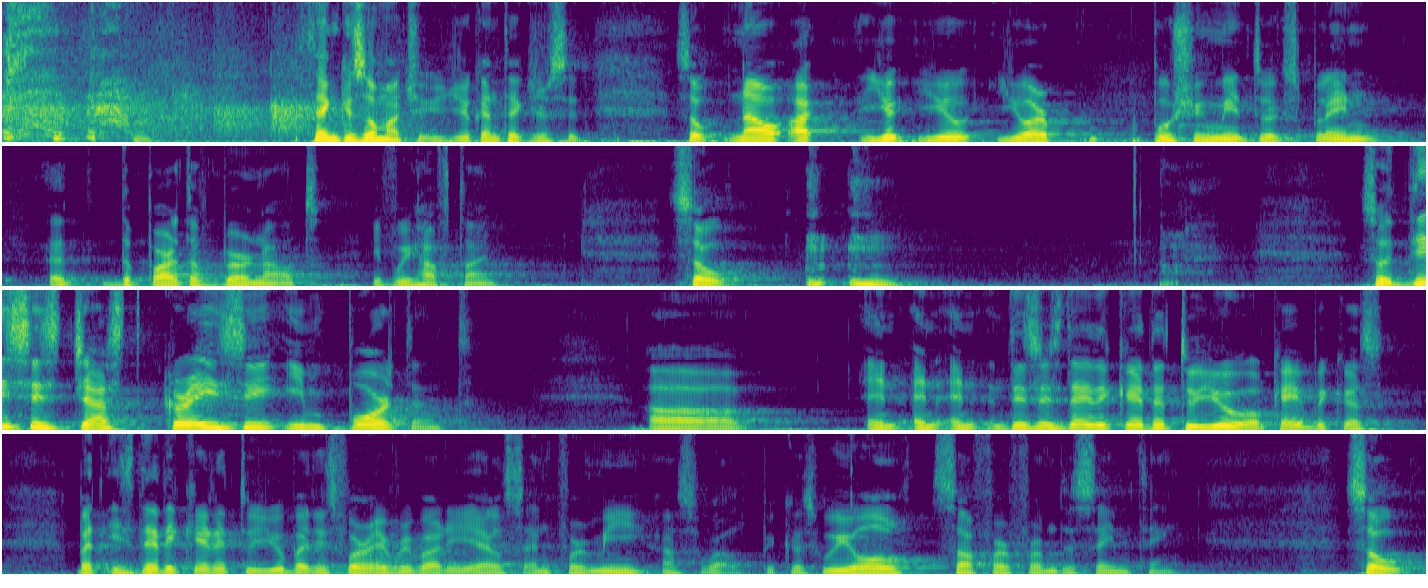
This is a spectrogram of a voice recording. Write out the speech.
Thank you so much. You can take your seat. So now I, you, you, you are pushing me to explain uh, the part of burnout if we have time. So, so this is just crazy important. Uh, and, and, and this is dedicated to you, okay? Because but it's dedicated to you, but it's for everybody else and for me as well, because we all suffer from the same thing. So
